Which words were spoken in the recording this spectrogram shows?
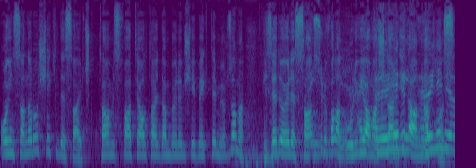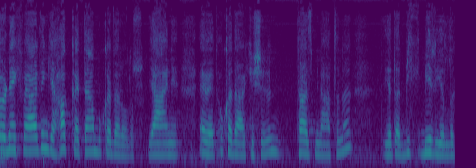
O insanlar o şekilde sahip çıktı. Tamam biz Fatih Altay'dan böyle bir şey beklemiyoruz ama bize de öyle sansürü falan ulvi Hani amaçlar diye de anlatmasın. Öyle bir örnek verdin ki hakikaten bu kadar olur. Yani evet o kadar kişinin tazminatını ya da bir, bir yıllık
